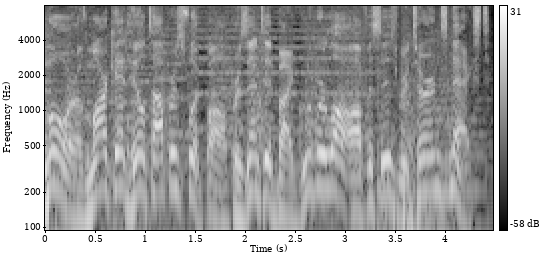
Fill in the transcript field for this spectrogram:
More of Marquette Hilltoppers football presented by Gruber Law Offices returns next.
